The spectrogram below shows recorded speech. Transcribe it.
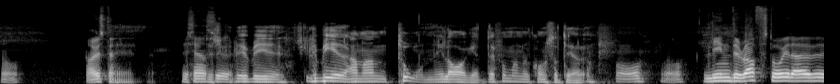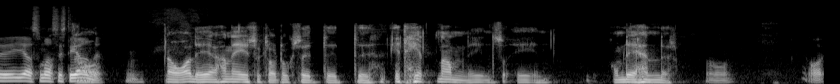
Ja. ja, just det. Eh, det, känns det skulle, ju... bli, skulle bli en annan ton i laget, det får man nog konstatera. Ja, ja. Lindy Ruff står ju där eh, som assisterande. Ja, mm. ja det, han är ju såklart också ett, ett, ett hett namn i, i, om det händer. Ja. Ja,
